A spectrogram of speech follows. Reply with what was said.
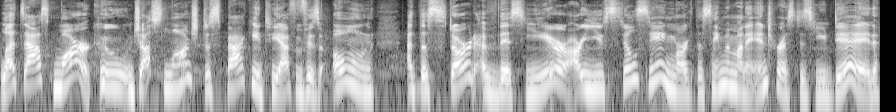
let's ask Mark, who just launched a SPAC ETF of his own at the start of this year. Are you still seeing, Mark, the same amount of interest as you did,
